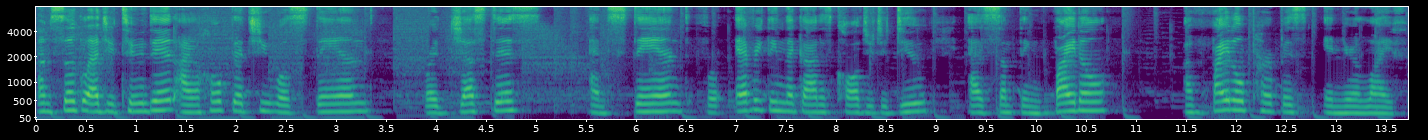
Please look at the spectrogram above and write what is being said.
I'm so glad you tuned in. I hope that you will stand for justice and stand for everything that God has called you to do as something vital, a vital purpose in your life.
